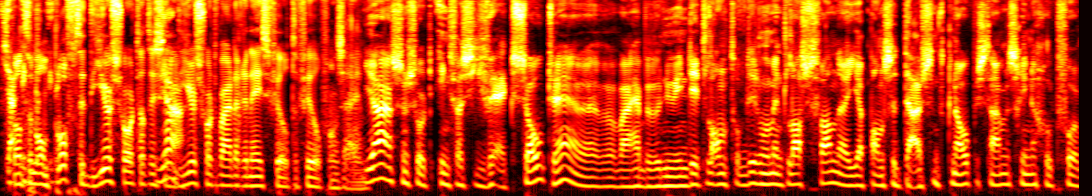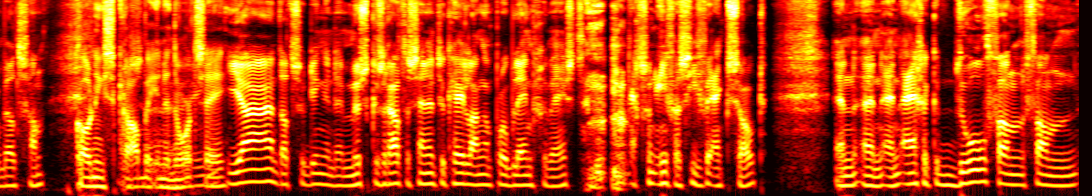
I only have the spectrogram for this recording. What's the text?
ja, Want een ontplofte diersoort, dat is een diersoort waar er ineens veel te veel van zijn. Ja, het is een soort invasieve exoot. Hè. Uh, waar hebben we nu in dit land op dit moment last van? Japanse duizendknoop is daar misschien een goed voorbeeld van. Koningskrabben dus, in de Noordzee. Ja, dat soort dingen. De muskusratten zijn natuurlijk heel lang een probleem geweest. Echt zo'n invasieve exoot. En, en, en eigenlijk het doel van, van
